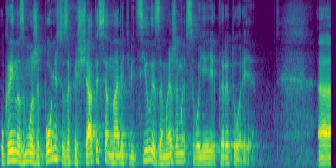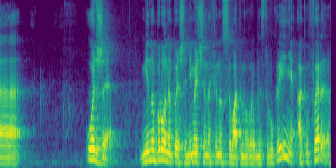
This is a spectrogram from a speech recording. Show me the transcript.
Україна зможе повністю захищатися навіть від цілей за межами своєї території. Е, Отже, Міноборони пише, Німеччина фінансуватиме виробництво в Україні, а Фер, е,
